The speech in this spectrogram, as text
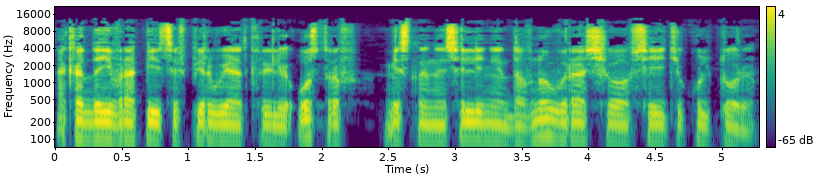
А когда европейцы впервые открыли остров, местное население давно выращивало все эти культуры.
